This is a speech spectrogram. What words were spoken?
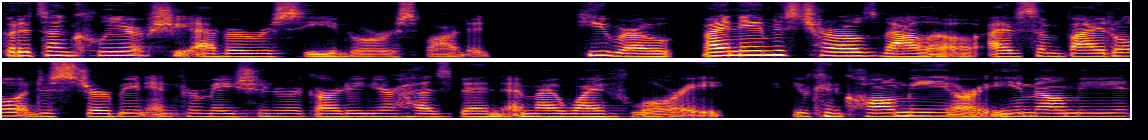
but it's unclear if she ever received or responded. He wrote, My name is Charles Vallow. I have some vital and disturbing information regarding your husband and my wife, Lori. You can call me or email me.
